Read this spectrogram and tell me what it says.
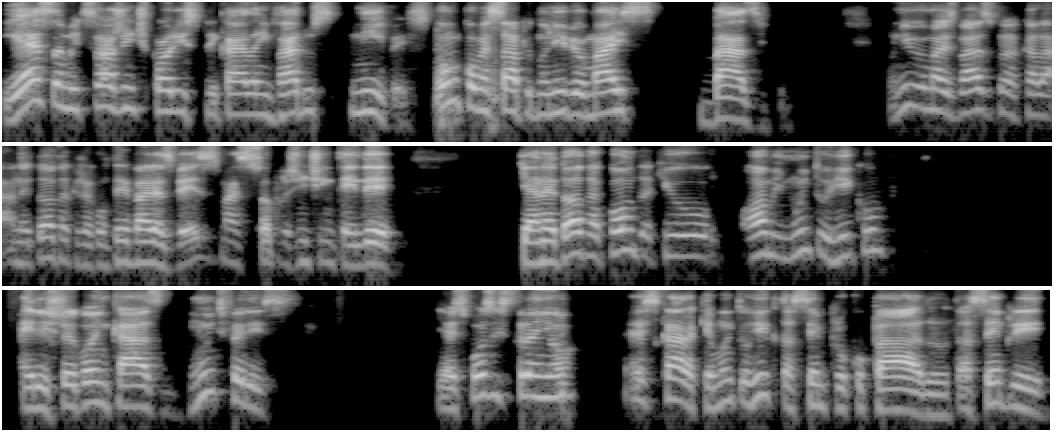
E essa mitzvah a gente pode explicar ela em vários níveis. Vamos começar pelo nível mais básico. O nível mais básico é aquela anedota que eu já contei várias vezes, mas só para a gente entender. Que a anedota conta que o homem muito rico, ele chegou em casa muito feliz. E a esposa estranhou. Esse cara que é muito rico está sempre preocupado, está sempre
